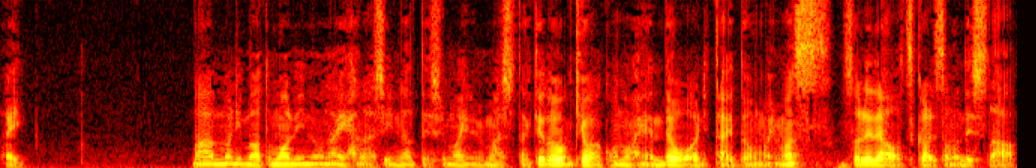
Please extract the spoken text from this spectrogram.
はい。まああんまりまとまりのない話になってしまいましたけど、今日はこの辺で終わりたいと思います。それではお疲れ様でした。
